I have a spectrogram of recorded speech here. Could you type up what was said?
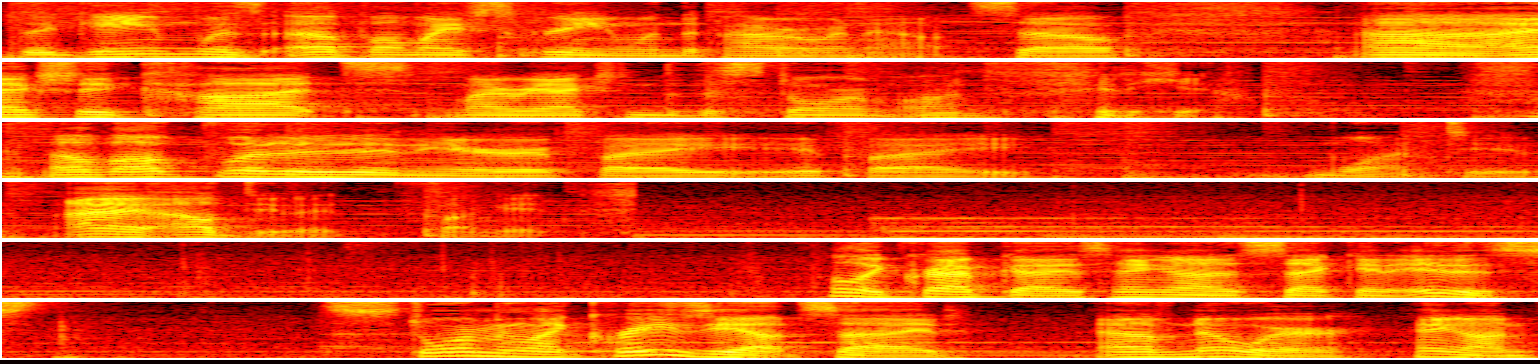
the game was up on my screen when the power went out. So, uh, I actually caught my reaction to the storm on video. I'll, I'll put it in here if I if I want to. I, I'll do it. Fuck it. Holy crap, guys. Hang on a second. It is storming like crazy outside. Out of nowhere. Hang on.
